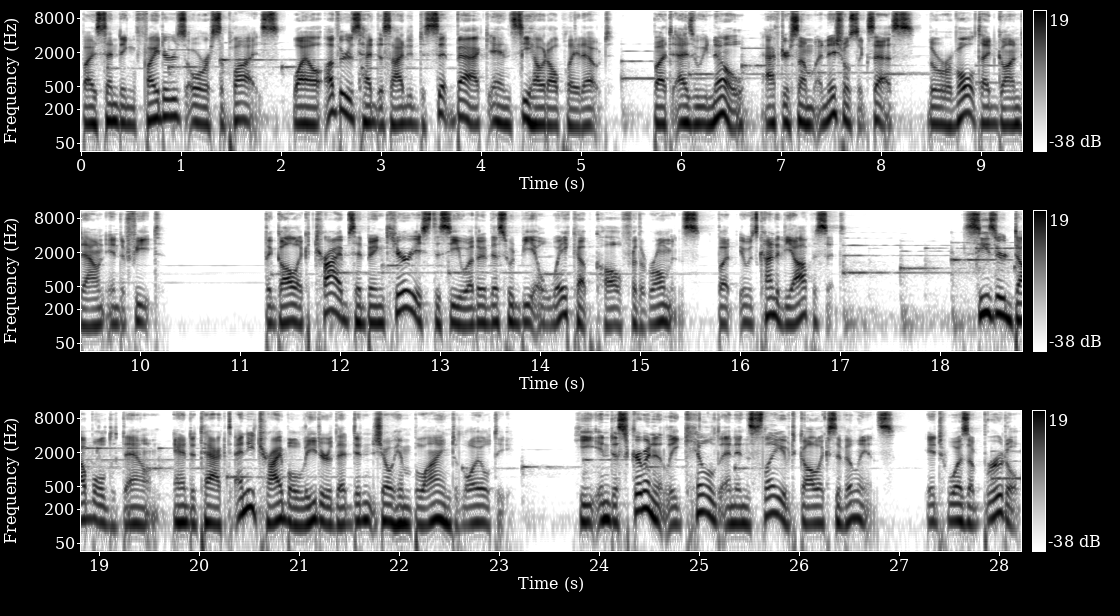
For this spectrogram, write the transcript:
by sending fighters or supplies, while others had decided to sit back and see how it all played out. But as we know, after some initial success, the revolt had gone down in defeat. The Gallic tribes had been curious to see whether this would be a wake-up call for the Romans, but it was kind of the opposite. Caesar doubled down and attacked any tribal leader that didn't show him blind loyalty. He indiscriminately killed and enslaved Gallic civilians. It was a brutal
